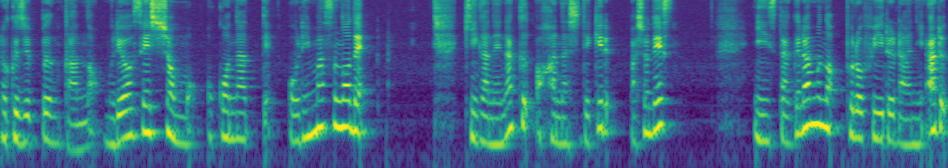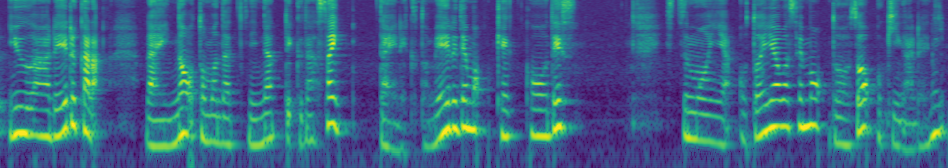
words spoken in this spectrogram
60分間の無料セッションも行っておりますので、気兼ねなくお話しできる場所です。インスタグラムのプロフィール欄にある URL から LINE のお友達になってください。ダイレクトメールでも結構です。質問やお問い合わせもどうぞお気軽に。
